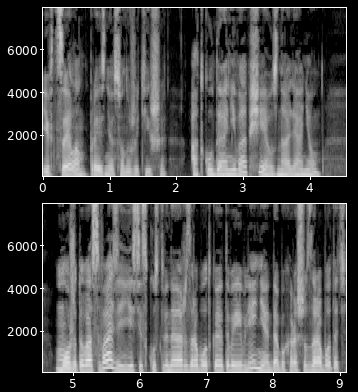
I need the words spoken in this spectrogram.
И в целом», — произнес он уже тише, — «откуда они вообще узнали о нем?» Может, у вас в Азии есть искусственная разработка этого явления, дабы хорошо заработать?»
